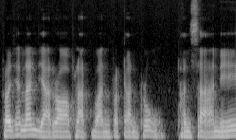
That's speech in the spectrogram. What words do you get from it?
เพราะฉะนั้นอย่ารอผลัดวันประกันพรุ่งพรรษานี้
